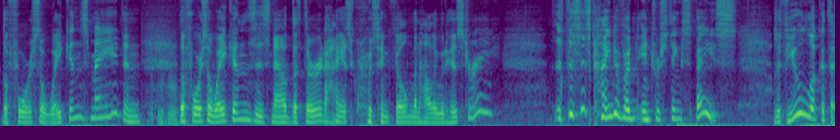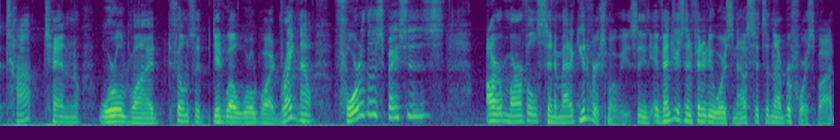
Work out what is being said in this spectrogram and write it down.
the Force Awakens made, and mm-hmm. The Force Awakens is now the third highest grossing film in Hollywood history this is kind of an interesting space. If you look at the top 10 worldwide films that did well worldwide, right now, four of those spaces are Marvel Cinematic Universe movies. The Avengers Infinity Wars now sits in the number four spot.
